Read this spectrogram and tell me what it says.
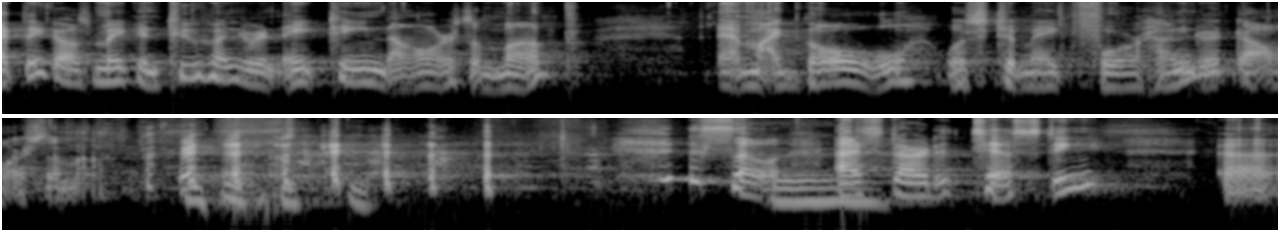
I think I was making $218 a month, and my goal was to make $400 a month. so I started testing uh,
